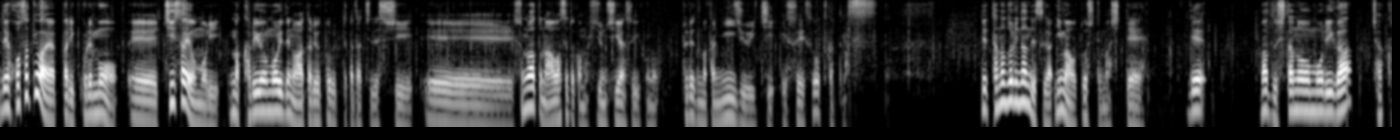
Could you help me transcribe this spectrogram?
で穂先はやっぱりこれも、えー、小さい重り、まあ、軽い重りでの当たりを取るって形ですし、えー、その後の合わせとかも非常にしやすいこのとりあえずまた 21SS を使ってます。で棚取りなんですが今落としてましてでまず下の重りが着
